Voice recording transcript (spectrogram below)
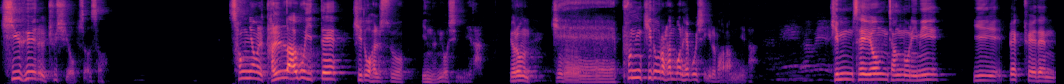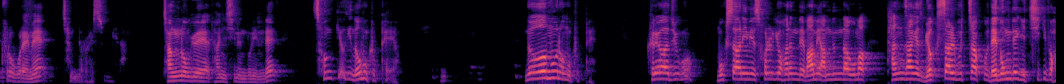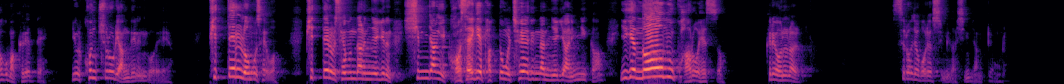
기회를 주시옵소서. 성령을 달라고 이때 기도할 수 있는 것입니다. 여러분 깊은 기도를 한번 해보시기를 바랍니다. 김세영 장로님이 이 백투에덴 프로그램에 참여를 했습니다. 장로교에 다니시는 분인데 성격이 너무 급해요. 너무너무 급해. 그래가지고 목사님이 설교하는데 마음에 안 든다고 막 단상에서 멱살 붙잡고 내동댕이 치기도 하고 막 그랬대. 이걸 컨트롤이 안 되는 거예요. 핏대를 너무 세워. 핏대를 세운다는 얘기는 심장이 거세게 박동을 쳐야 된다는 얘기 아닙니까? 이게 너무 과로했어. 그래 어느 날 쓰러져 버렸습니다. 심장병으로.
